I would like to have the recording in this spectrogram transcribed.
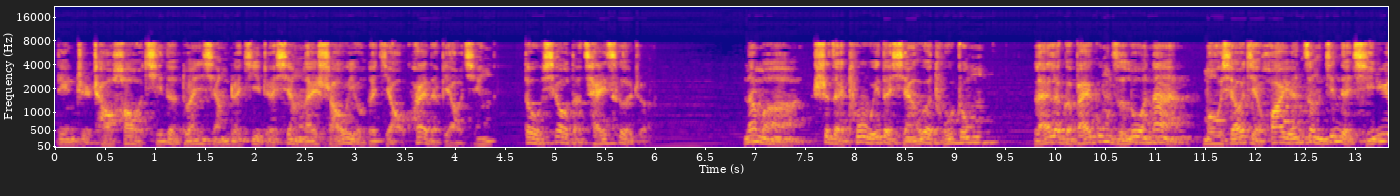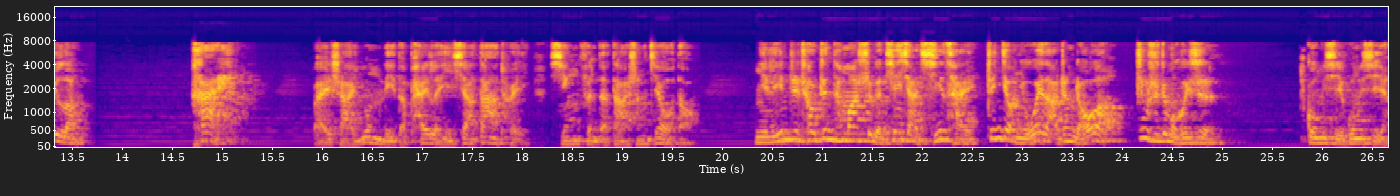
林志超好奇的端详着记者向来少有的较快的表情，逗笑的猜测着。那么是在突围的险恶途中，来了个白公子落难，某小姐花园赠金的奇遇了？嗨！白沙用力的拍了一下大腿，兴奋的大声叫道：“你林志超真他妈是个天下奇才，真叫你歪打正着了，就是这么回事。恭喜恭喜，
